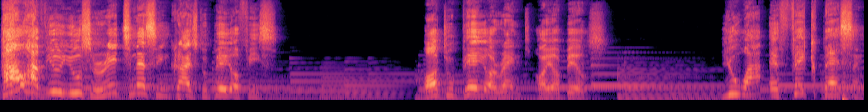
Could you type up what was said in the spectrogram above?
How have you used richness in Christ to pay your fees? Or to pay your rent or your bills? You are a fake person.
